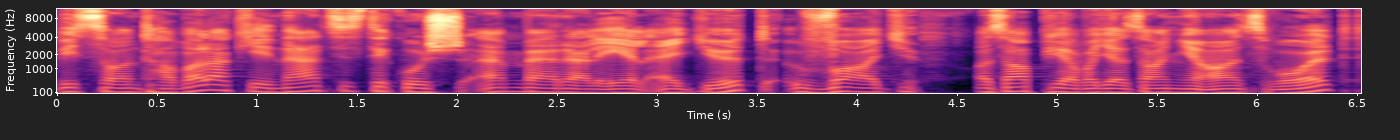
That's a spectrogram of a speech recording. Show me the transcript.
viszont ha valaki narcisztikus emberrel él együtt, vagy az apja vagy az anyja az volt,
